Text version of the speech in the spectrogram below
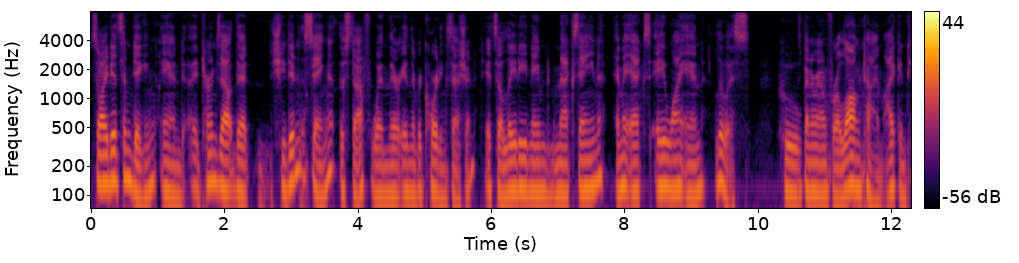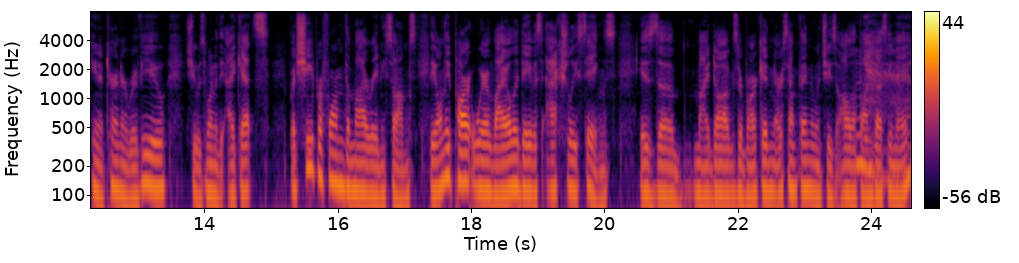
So I did some digging, and it turns out that she didn't sing the stuff when they're in the recording session. It's a lady named Maxayn, M A X A Y N Lewis, who's been around for a long time. Ike and Tina Turner Revue. She was one of the Ikettes but she performed the Ma Rainey songs. The only part where Viola Davis actually sings is the My Dogs Are Barking or something when she's all up on Dussie Mae.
